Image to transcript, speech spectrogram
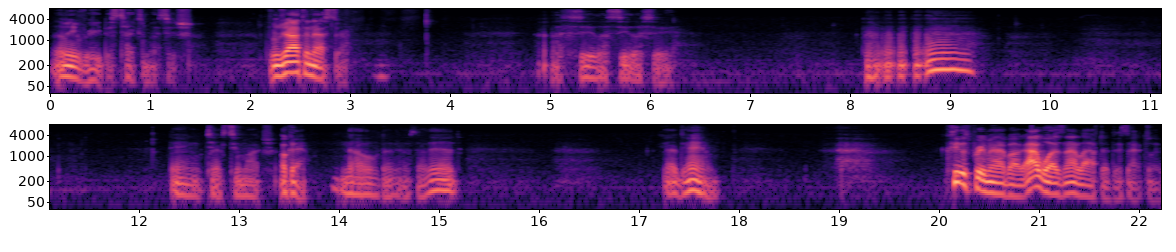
Let me read this text message from Jonathan Nestor. Let's see. Let's see. Let's see. Uh, uh, uh, uh. Dang, text too much. Okay, no, that's not it. God damn. He was pretty mad about it. I was, and I laughed at this actually.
